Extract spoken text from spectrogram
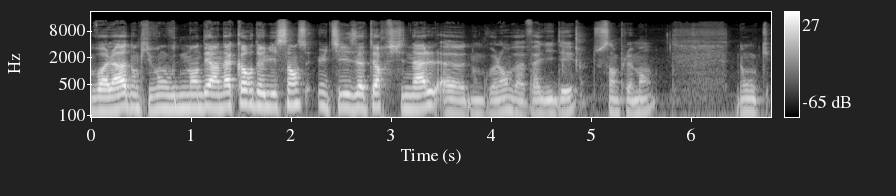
Voilà donc ils vont vous demander un accord de licence utilisateur final donc voilà on va valider tout simplement. Donc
